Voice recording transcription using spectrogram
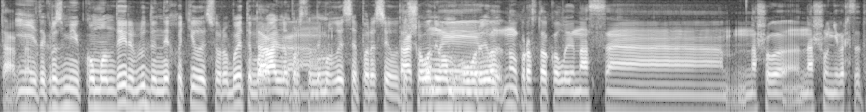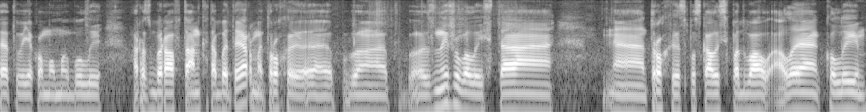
Так, І так. так розумію, командири, люди не хотіли цього робити, Так, морально е, просто не могли це пересилити. Так, що вони, вам говорили? Ну просто коли нас наш, наш університет, в якому ми були, розбирав танк та БТР, ми трохи знижувались та трохи спускались в підвал. Але коли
